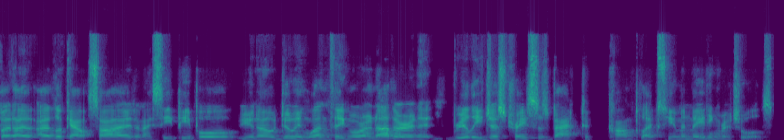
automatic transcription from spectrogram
but I, I, look outside and I see people, you know, doing one thing or another, and it really just traces back to complex human mating rituals.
